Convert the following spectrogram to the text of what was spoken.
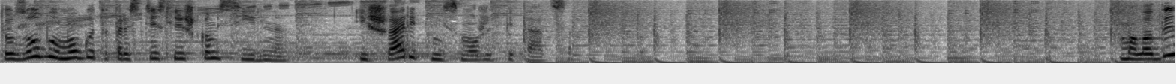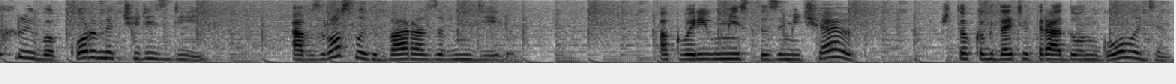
то зубы могут отрасти слишком сильно, и шарик не сможет питаться. Молодых рыбок кормят через день, а взрослых два раза в неделю. Аквариумисты замечают, что когда тетрадон голоден,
